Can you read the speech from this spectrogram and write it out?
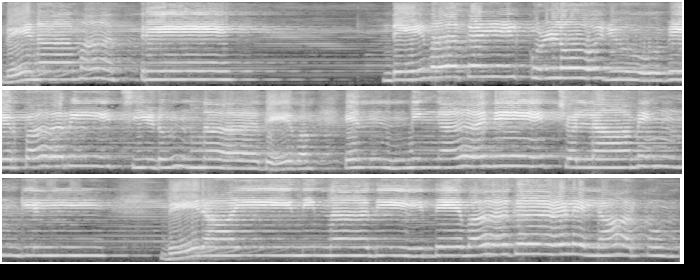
വേണമത്രേ. ദേവകൾക്കുള്ളൊരു വേർപറിച്ചിടുന്ന ദേവം എന്നിങ്ങനെ ചൊല്ലാമെങ്കിൽ വേരായി നിന്നതി ദേവകളെല്ലാവർക്കും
